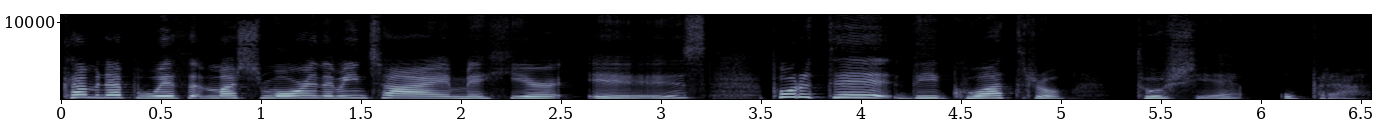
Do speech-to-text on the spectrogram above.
Coming up with much more. In the meantime, here is Forte di Quattro, 도시의 오페라.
